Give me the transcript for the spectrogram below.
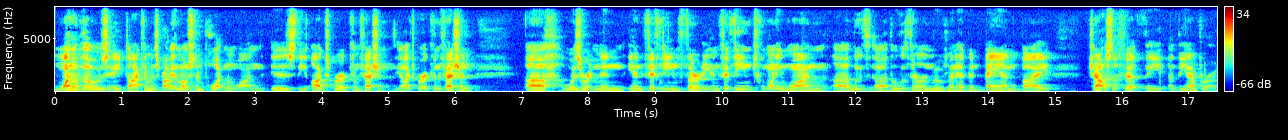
one of those eight documents, probably the most important one, is the Augsburg Confession. The Augsburg Confession uh, was written in, in 1530. In 1521, uh, Luth- uh, the Lutheran movement had been banned by Charles V, the, uh, the emperor.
